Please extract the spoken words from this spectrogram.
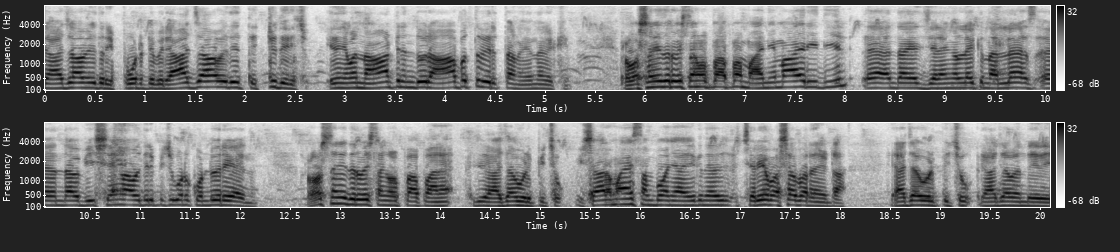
രാജാവിന് ഇത് റിപ്പോർട്ട് ഇട്ടപ്പോൾ രാജാവ് ഇത് തെറ്റിദ്ധരിച്ചു. ഇത് നമ്മൾ നാട്ടിന് എന്തോ ഒരു ആപത്ത് വരുത്താണ് എന്ന വ്യക്തി റോഷനി ദർവേശ് പാപ്പ മാന്യമായ രീതിയിൽ എന്താ ജനങ്ങളിലേക്ക് നല്ല എന്താ വിഷയങ്ങൾ അവതരിപ്പിച്ചുകൊണ്ട് കൊണ്ടുവരികയായിരുന്നു. റോഷനി ദർവേശ് തങ്ങൾ പാപ്പാനെ രാജാവ് വിളിപ്പിച്ചു. വിശാലമായ സംഭവം ഞാൻ ഒരു ചെറിയ ഭാഷ പറഞ്ഞു കേട്ടാ. രാജാവ് വിളിപ്പിച്ചു. രാജാവ് എന്ത് ചെയ്ത്?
